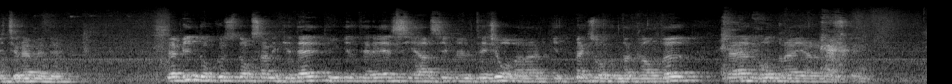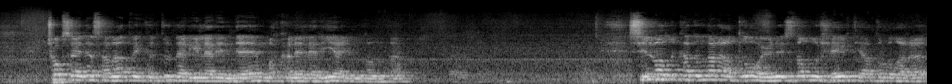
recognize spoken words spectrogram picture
bitiremedi. Ve 1992'de İngiltere'ye siyasi mülteci olarak gitmek zorunda kaldı ve Londra'ya yerleşti. Çok sayıda sanat ve kültür dergilerinde makaleleri yayınlandı. Silvanlı Kadınlar adlı oyunu İstanbul Şehir Tiyatroları,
